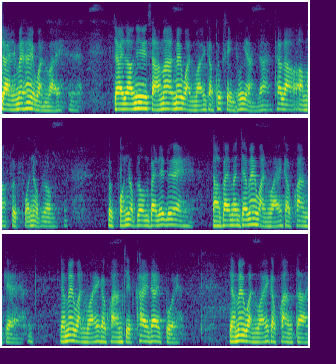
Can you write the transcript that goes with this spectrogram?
ใจไม่ให้หวั่นไหว ใจเรานี่สามารถไม่หวั่นไหวกับทุกสิ่งทุกอย่างได้ ถ้าเราเอามาฝึกฝนอบรม ฝึกฝนอบรมไปเรื่อยๆ ต่อไปมันจะไม่หวั่นไหวกับความแก่ จะไม่หวั่นไหวกับความเจ็บไข้ได้ป่วย จะไม่หวั่นไหวกับความตาย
